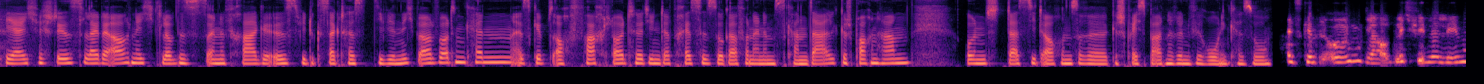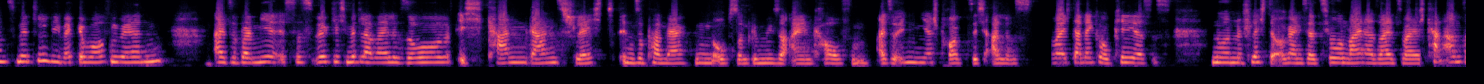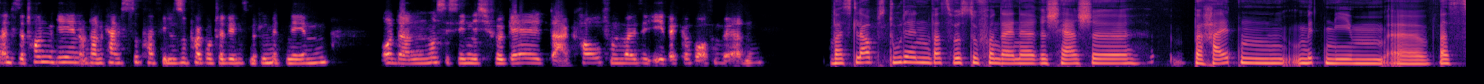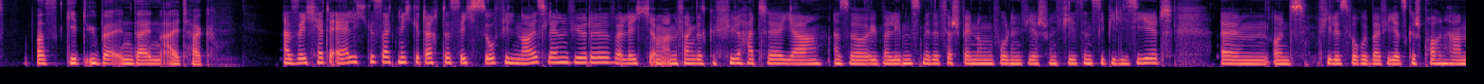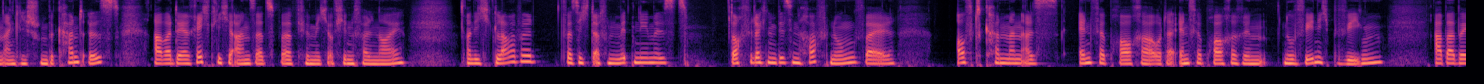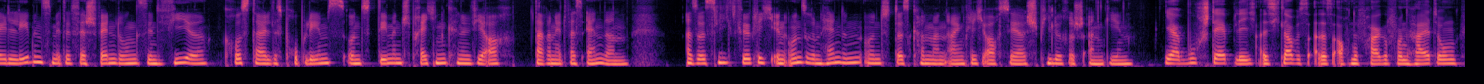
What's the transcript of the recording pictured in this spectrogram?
Ja, ich verstehe es leider auch nicht. Ich glaube, dass es eine Frage ist, wie du gesagt hast, die wir nicht beantworten können. Es gibt auch Fachleute, die in der Presse sogar von einem Skandal gesprochen haben. Und das sieht auch unsere Gesprächspartnerin Veronika so. Es gibt unglaublich viele Lebensmittel, die weggeworfen werden. Also bei mir ist es wirklich mittlerweile so, ich kann ganz schlecht in Supermärkten Obst und Gemüse einkaufen. Also in mir sträubt sich alles. Weil ich dann denke, okay, das ist nur eine schlechte Organisation meinerseits, weil ich kann abends an diese Tonnen gehen und dann kann ich super viele, super gute Lebensmittel mitnehmen. Und dann muss ich sie nicht für Geld da kaufen, weil sie eh weggeworfen werden. Was glaubst du denn, was wirst du von deiner Recherche behalten, mitnehmen? Äh, was, was geht über in deinen Alltag? Also ich hätte ehrlich gesagt nicht gedacht, dass ich so viel Neues lernen würde, weil ich am Anfang das Gefühl hatte, ja, also über Lebensmittelverschwendung wurden wir schon viel sensibilisiert ähm, und vieles, worüber wir jetzt gesprochen haben, eigentlich schon bekannt ist. Aber der rechtliche Ansatz war für mich auf jeden Fall neu. Und ich glaube, was ich davon mitnehme, ist doch vielleicht ein bisschen Hoffnung, weil oft kann man als Endverbraucher oder Endverbraucherin nur wenig bewegen. Aber bei Lebensmittelverschwendung sind wir Großteil des Problems und dementsprechend können wir auch daran etwas ändern. Also es liegt wirklich in unseren Händen und das kann man eigentlich auch sehr spielerisch angehen. Ja, buchstäblich. Also ich glaube, es ist alles auch eine Frage von Haltung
